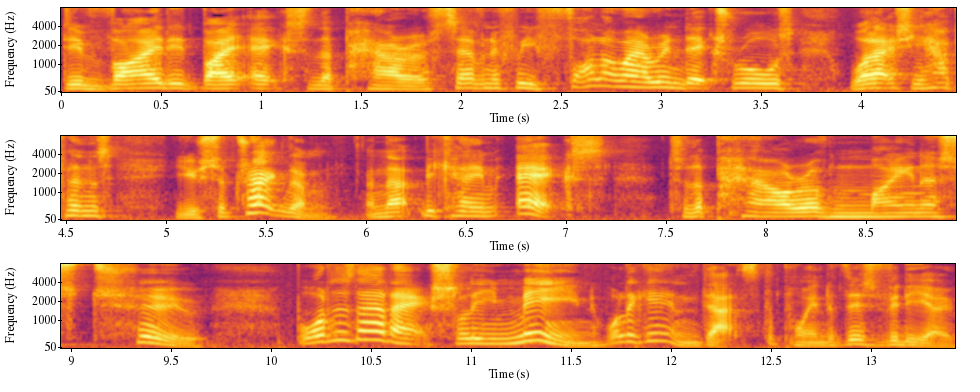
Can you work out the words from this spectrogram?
divided by x to the power of 7, if we follow our index rules, what actually happens? You subtract them, and that became x to the power of minus 2. But what does that actually mean? Well, again, that's the point of this video.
